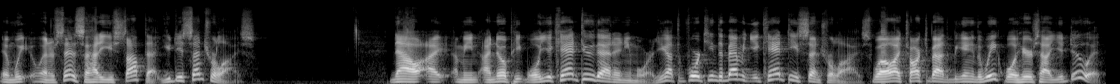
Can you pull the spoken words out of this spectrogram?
And we understand. So how do you stop that? You decentralize. Now, I, I mean, I know people, well, you can't do that anymore. You got the 14th Amendment. You can't decentralize. Well, I talked about at the beginning of the week. Well, here's how you do it.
